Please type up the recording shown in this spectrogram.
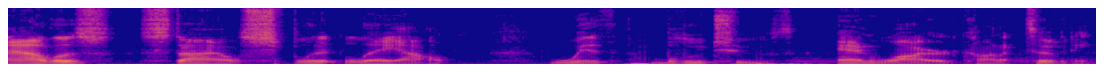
Alice style split layout with Bluetooth and wired connectivity.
